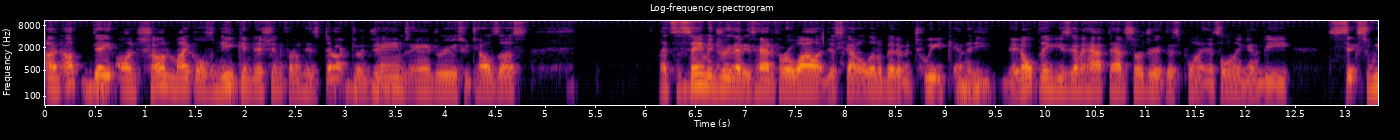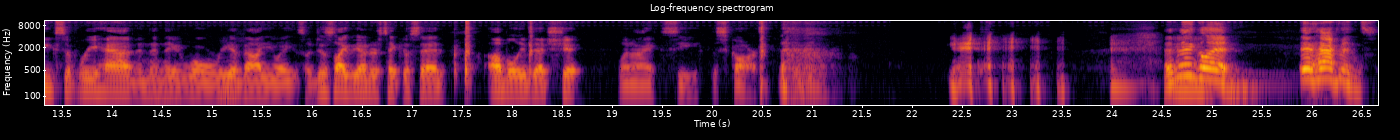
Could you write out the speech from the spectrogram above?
an update on Shawn Michaels' knee condition from his doctor James Andrews, who tells us that's the same injury that he's had for a while. It just got a little bit of a tweak, and that he they don't think he's going to have to have surgery at this point. It's only going to be six weeks of rehab, and then they will reevaluate. So just like the Undertaker said, I'll believe that shit when I see the scar. And then Glenn, it happens.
